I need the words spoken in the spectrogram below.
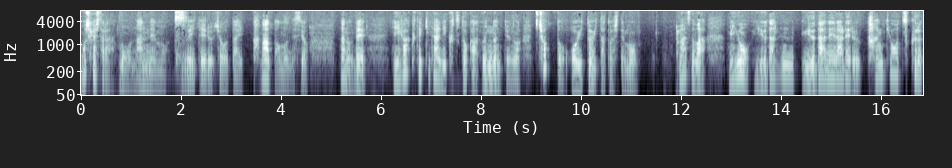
もしかしたらもう何年も続いている状態かなと思うんですよ。なので、医学的な理屈とか云々っていうのはちょっと置いといたとしても、まずは身を委ね委ねられる環境を作るっ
